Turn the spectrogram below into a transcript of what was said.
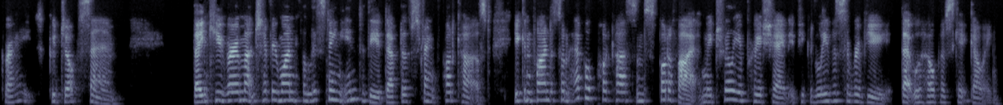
great good job sam Thank you very much, everyone, for listening in to the Adaptive Strength podcast. You can find us on Apple Podcasts and Spotify, and we truly appreciate if you could leave us a review. That will help us get going.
